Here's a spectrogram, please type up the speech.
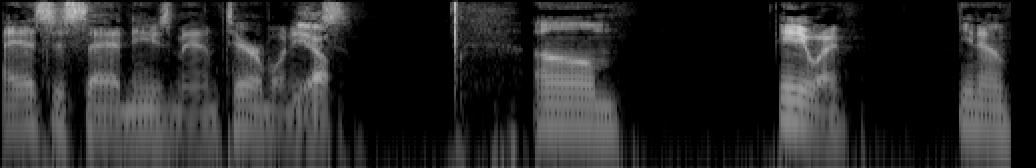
it's just sad news, man. Terrible news. Yeah. Um. Anyway, you know,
